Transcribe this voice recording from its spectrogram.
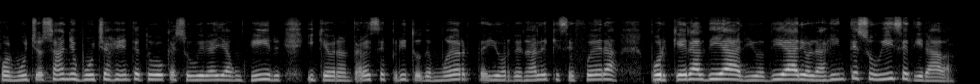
Por muchos años mucha gente tuvo que subir allá a ungir y quebrantar ese espíritu de muerte y ordenarle que se fuera, porque era diario, diario. La gente subía y se tiraba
